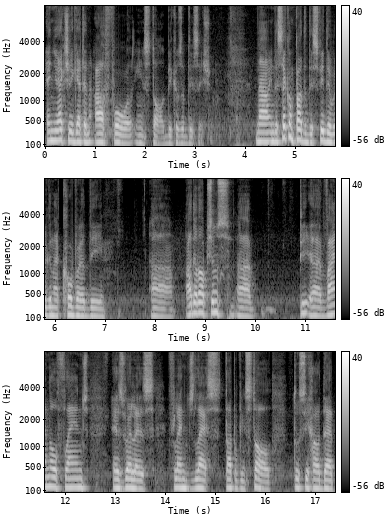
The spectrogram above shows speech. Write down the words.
and you actually get an R4 installed because of this issue. Now in the second part of this video we're gonna cover the uh, other options, uh, uh vinyl flange, as well as flangeless type of install to see how that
